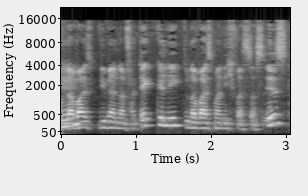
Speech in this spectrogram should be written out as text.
Und da weiß, die werden dann verdeckt gelegt und da weiß man nicht, was das ist.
